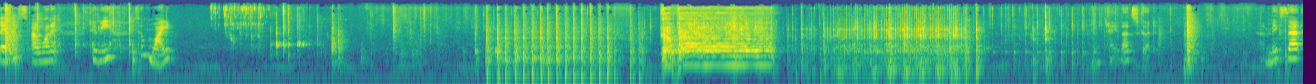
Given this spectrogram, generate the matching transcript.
base, I want it to be white. Okay, that's good. Mix that,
